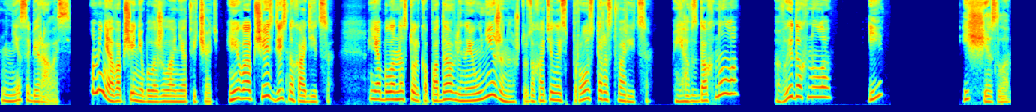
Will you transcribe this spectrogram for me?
не собиралась. У меня вообще не было желания отвечать. И вообще здесь находиться. Я была настолько подавлена и унижена, что захотелось просто раствориться. Я вздохнула, выдохнула и исчезла.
